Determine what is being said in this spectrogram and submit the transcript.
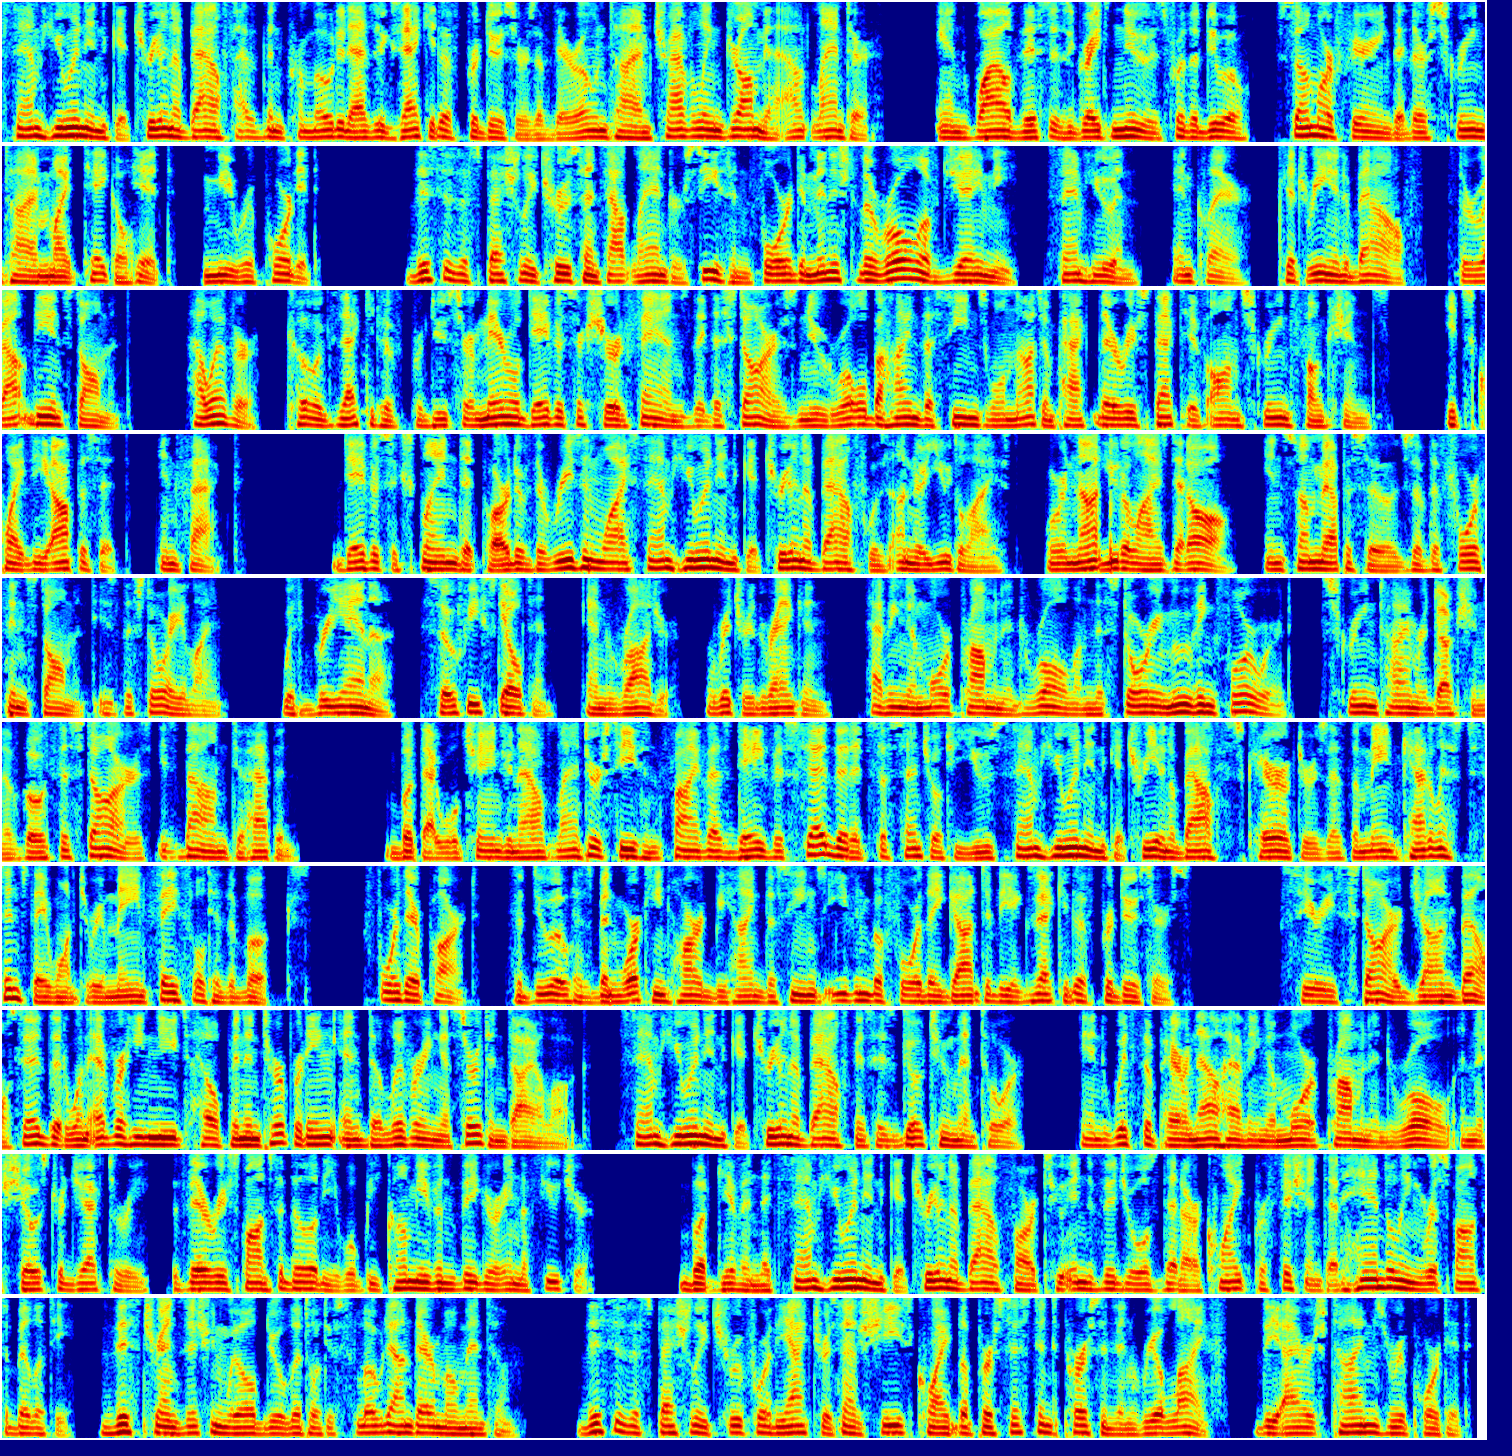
Sam Heughan and Catriona Balfe have been promoted as executive producers of their own time-traveling drama Outlander. And while this is great news for the duo, some are fearing that their screen time might take a hit, Me reported. This is especially true since Outlander Season 4 diminished the role of Jamie, Sam Heughan, and Claire, Catriona Balfe, throughout the installment. However, co-executive producer Maril Davis assured fans that the stars' new role behind the scenes will not impact their respective on-screen functions. It's quite the opposite, in fact. Davis explained that part of the reason why Sam Heughan and Catriona Balfe was underutilized, or not utilized at all, in some episodes of the fourth installment is the storyline. With Brianna, Sophie Skelton, and Roger, Richard Rankin, having a more prominent role in the story moving forward, screen time reduction of both the stars is bound to happen. But that will change in Outlander Season 5 as Davis said that it's essential to use Sam Heughan and Catriona Balfe's characters as the main catalyst since they want to remain faithful to the books. For their part, the duo has been working hard behind the scenes even before they got to be executive producers. Series star John Bell said that whenever he needs help in interpreting and delivering a certain dialogue, Sam Heughan and Catriona Balfe is his go-to mentor. And with the pair now having a more prominent role in the show's trajectory, their responsibility will become even bigger in the future. But given that Sam Heughan and Catriona Balfe are two individuals that are quite proficient at handling responsibility, this transition will do little to slow down their momentum. This is especially true for the actress as she's quite the persistent person in real life, the Irish Times reported.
